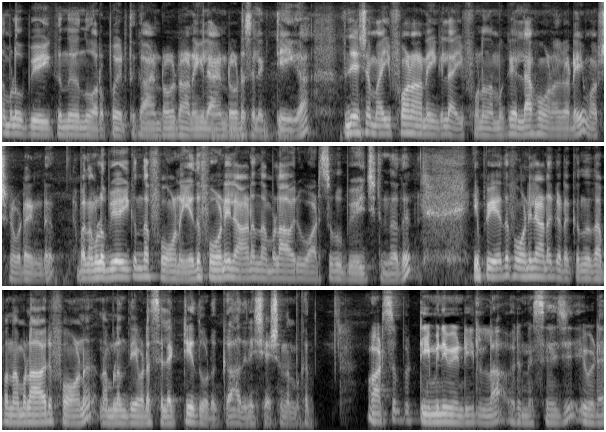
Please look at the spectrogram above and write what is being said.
നമ്മൾ ഉപയോഗിക്കുന്നതെന്ന് ഉറപ്പ് വരുത്തുക. ആൻഡ്രോയിഡ് ആണെങ്കിൽ ആൻഡ്രോയിഡ് സെലക്ട് ചെയ്യുക. അതിനുശേഷം ഐഫോൺ ആണെങ്കിൽ ഐഫോൺ നമുക്ക് എല്ലാ ഫോണുകളുടെയും ഓപ്ഷൻ ഇവിടെ ഉണ്ട്. അപ്പോൾ നമ്മൾ ഉപയോഗിക്കുന്ന ഫോൺ ഏത് ഫോണിലാണ് നമ്മൾ ആ ഒരു വാട്സപ്പ് ഉപയോഗിച്ചിരുന്നത്? ഇപ്പോൾ ഏത് ഫോണിലാണ് കിടക്കുന്നത്? അപ്പോൾ നമ്മൾ ആ ഒരു ഫോൺ നമ്മൾ എന്ത് ഇവിടെ സെലക്ട് ചെയ്ത് കൊടുക്കുക. അതിനുശേഷം നമുക്ക് വാട്സപ്പ് ടീമിന് വേണ്ടിയിട്ടുള്ള ഒരു മെസ്സേജ് ഇവിടെ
